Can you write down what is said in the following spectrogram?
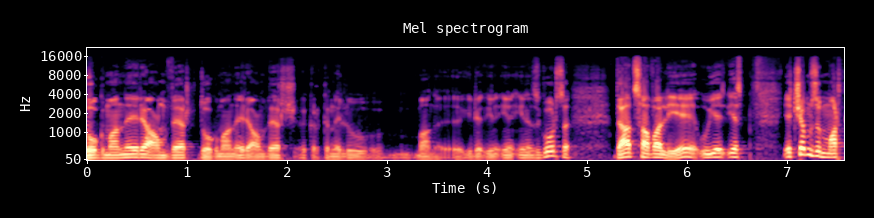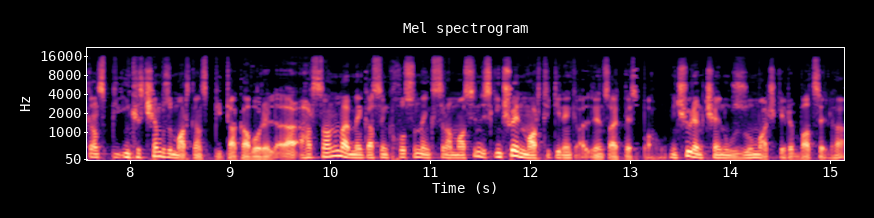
դոգմաները, անverջ դոգմաները, անverջ կրկնելու բանը, իրենց գործը, դա ցավալի է ու ես ես ես չեմ ուզում մարդկանց ինքս չեմ ուզում մարդկանց պիտակավորել։ Հարցանում եմ, մենք ասենք խոսում ենք սրա մասին, իսկ ինչու են մարդիկ իրենք իրենց այդպես պահում։ Ինչու իրենք չեն ուզում աչքերը բացել, հա։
